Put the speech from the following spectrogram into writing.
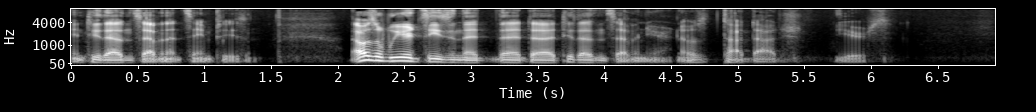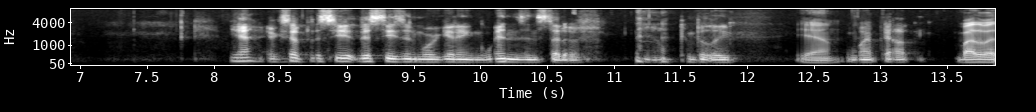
in 2007. That same season. That was a weird season. That that uh, 2007 year. That was Todd Dodge years. Yeah, except this this season we're getting wins instead of you know, completely Yeah. wiped out. By the way,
